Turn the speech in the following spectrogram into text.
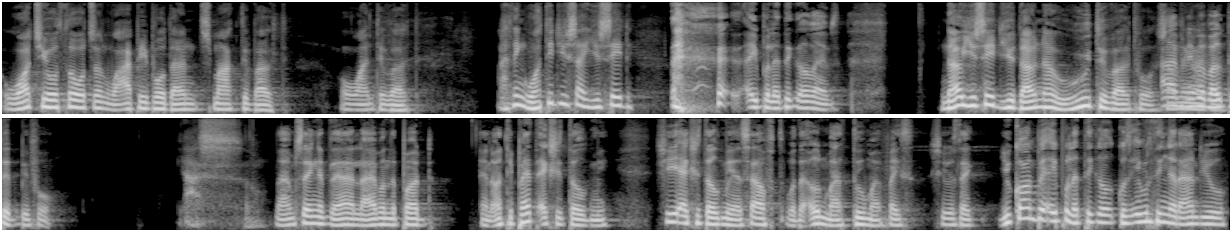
what's your thoughts on why people don't smart to vote or want to vote? I think what did you say? You said Apolitical vibes. no. You said you don't know who to vote for. I've never like that. voted before. Yes. So, I'm saying it there live on the pod. And Auntie Pat actually told me, she actually told me herself with her own mouth to my face. She was like, You can't be apolitical because everything around you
